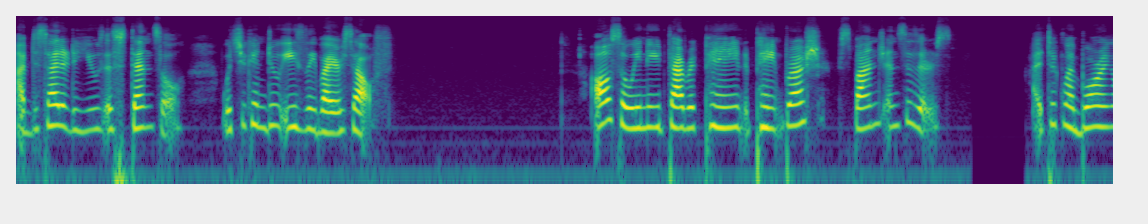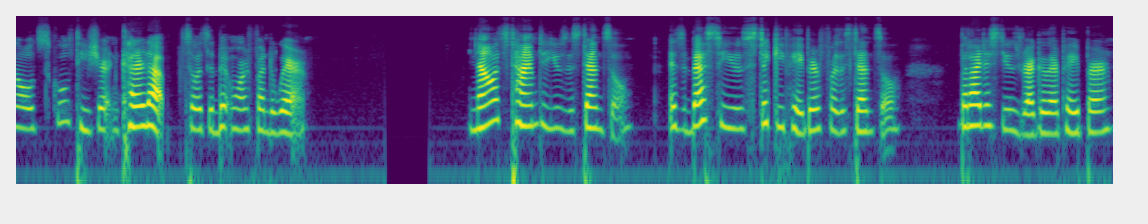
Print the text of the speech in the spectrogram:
I've decided to use a stencil, which you can do easily by yourself. Also we need fabric paint, a paintbrush, sponge, and scissors. I took my boring old school t-shirt and cut it up so it's a bit more fun to wear. Now it's time to use the stencil. It's best to use sticky paper for the stencil but I just used regular paper.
